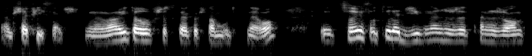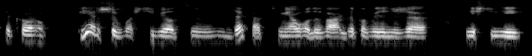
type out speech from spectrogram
e, przepisać. No i to wszystko jakoś tam utknęło. Co jest o tyle dziwne, że ten rząd jako pierwszy właściwie od dekad miał odwagę powiedzieć, że jeśli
